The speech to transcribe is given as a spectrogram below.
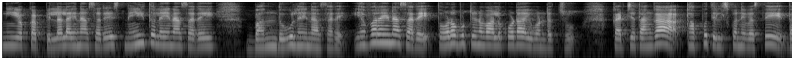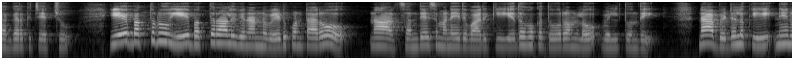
నీ యొక్క పిల్లలైనా సరే స్నేహితులైనా సరే బంధువులైనా సరే ఎవరైనా సరే తోడబుట్టిన వాళ్ళు కూడా అయి ఉండొచ్చు. ఖచ్చితంగా తప్పు తెలుసుకొని వస్తే దగ్గరకు చేర్చు. ఏ భక్తుడు ఏ భక్తురాలు నన్ను వేడుకుంటారో నా సందేశం అనేది వారికి ఏదో ఒక దూరంలో వెళ్తుంది. నా బిడ్డలకి నేను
